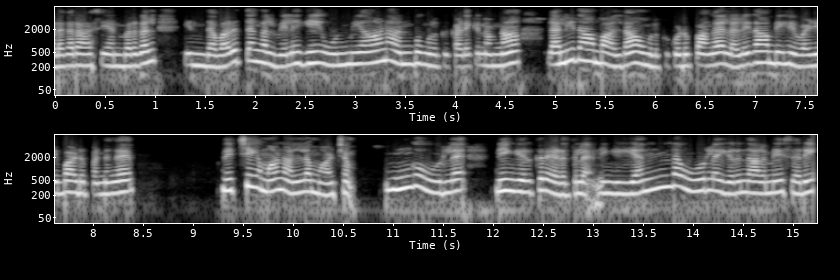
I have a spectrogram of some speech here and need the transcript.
கடகராசி அன்பர்கள். இந்த வருத்தங்கள் விலகி உண்மையான அன்பு உங்களுக்கு கிடைக்கணும்னா லலிதாம்பாள் தான் உங்களுக்கு கொடுப்பாங்க. லலிதாம்பிகை வழிபாடு பண்ணுங்க. நிச்சயமா நல்ல மாற்றம். உங்கள் ஊரில் நீங்கள் இருக்கிற இடத்துல நீங்கள் எந்த ஊரில் இருந்தாலுமே சரி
